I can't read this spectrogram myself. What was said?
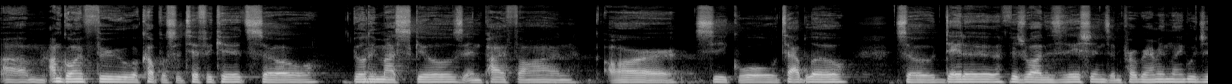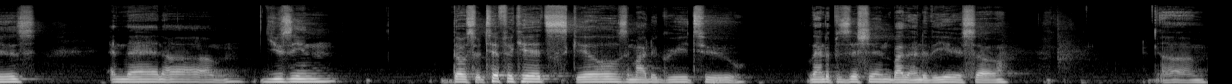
um, I'm going through a couple certificates. So building my skills in Python, R, SQL, Tableau. So data visualizations and programming languages. And then um, using those certificates, skills, and my degree to land a position by the end of the year. So, um,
